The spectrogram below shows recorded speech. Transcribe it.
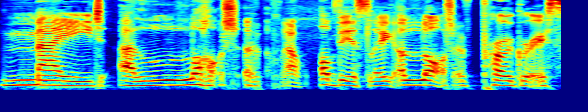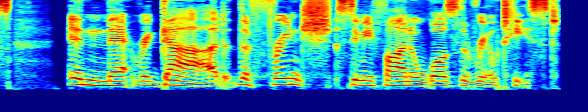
made a lot of, well, obviously, a lot of progress in that regard. The French semi final was the real test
